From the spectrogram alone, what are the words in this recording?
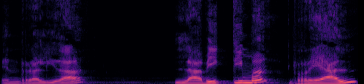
en realidad la víctima real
